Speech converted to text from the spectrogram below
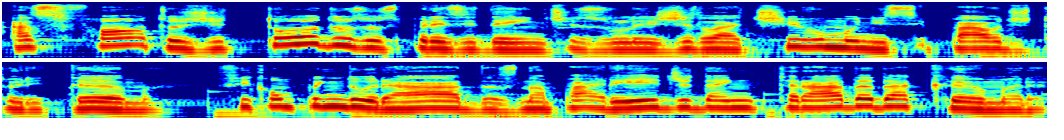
As fotos de todos os presidentes do Legislativo Municipal de Toritama ficam penduradas na parede da entrada da Câmara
